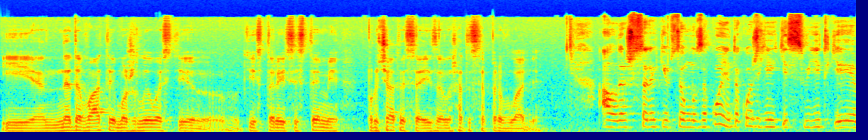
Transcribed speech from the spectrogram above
і не давати можливості е, тій старій системі пручатися і залишатися при владі. Але ж все-таки в цьому законі також є якісь свої такі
